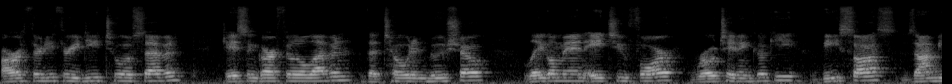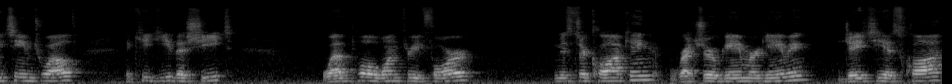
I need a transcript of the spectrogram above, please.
R33D207, Jason Garfield 11, The Toad and Boo Show, Lego Man 824, Rotating Cookie, Vsauce, Zombie Team 12, Kiki the Sheet, Webpole 134, Mr. Claw King, Retro Gamer Gaming, JTS Claw,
